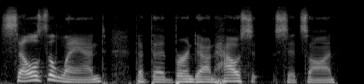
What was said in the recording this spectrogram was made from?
sells the land that the burned down house sits on,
